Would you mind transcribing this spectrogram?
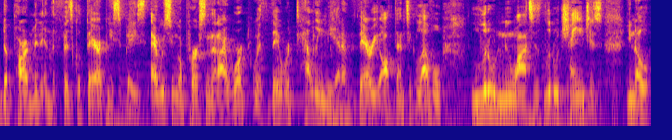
department in the physical therapy space, every single person that I worked with, they were telling me at a very authentic level little nuances, little changes, you know,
